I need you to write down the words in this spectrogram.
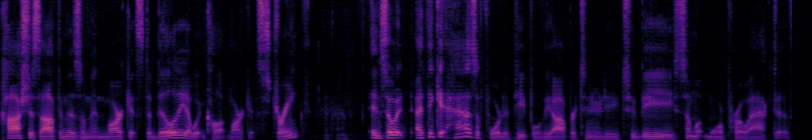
cautious optimism and market stability. I wouldn't call it market strength. Okay. And so it, I think it has afforded people the opportunity to be somewhat more proactive.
